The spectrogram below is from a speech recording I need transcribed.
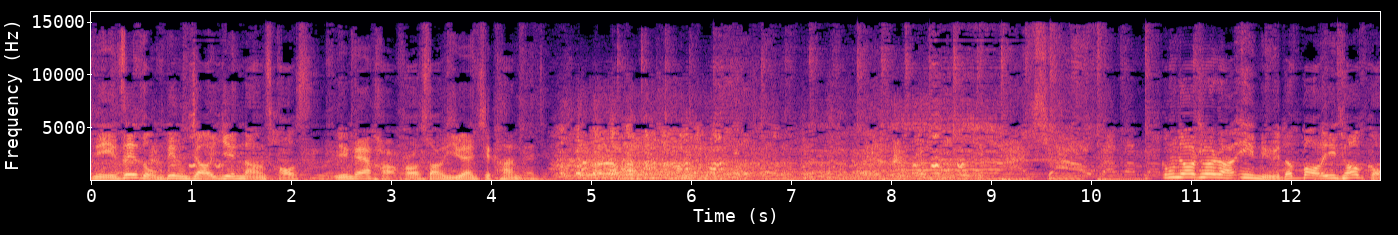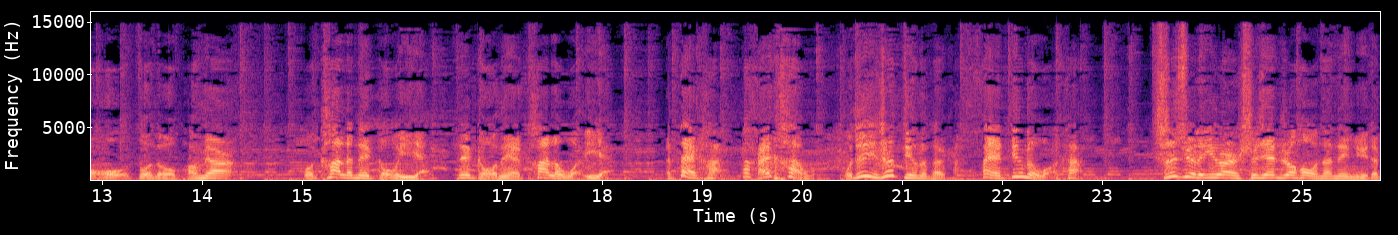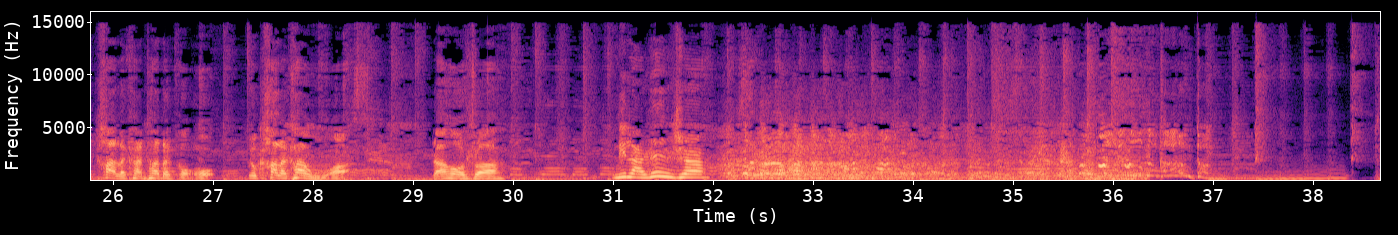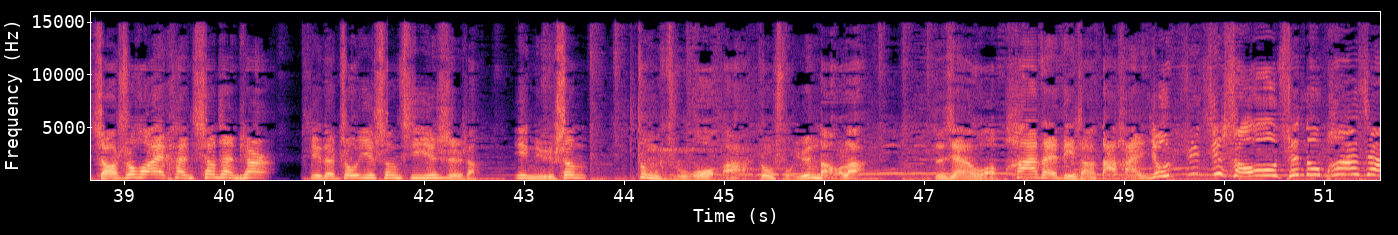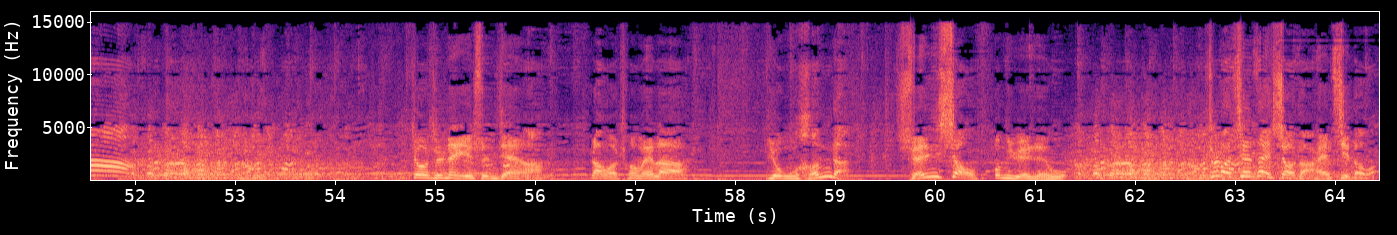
你这种病叫阴囊潮湿，应该好好上医院去看看去。公交车上，一女的抱了一条狗，坐在我旁边。我看了那狗一眼，那狗呢也看了我一眼，再看它还看我，我就一直盯着它看，它也盯着我看。持续了一段时间之后呢，那女的看了看她的狗，又看了看我。然后说：“你俩认识？”小时候爱看枪战片记得周一升旗仪式上，一女生中暑啊，中暑晕倒了。只见我趴在地上大喊：“有狙击手，全都趴下！” 就是那一瞬间啊，让我成为了。永恒的全校风云人物，直到现在校长还记得我。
